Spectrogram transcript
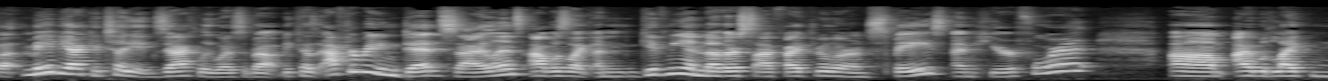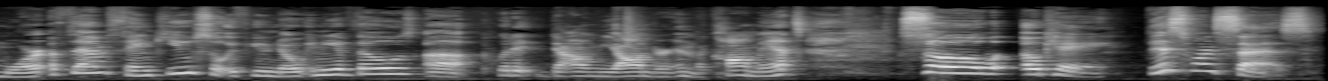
But maybe I could tell you exactly what it's about because after reading Dead Silence, I was like, give me another sci-fi thriller in space. I'm here for it. Um, I would like more of them. Thank you. So if you know any of those, uh, put it down yonder in the comments. So, okay. This one says,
